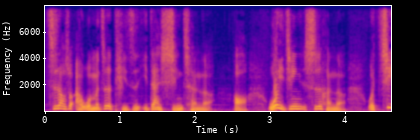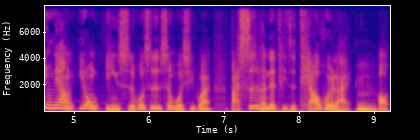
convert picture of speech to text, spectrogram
知道说啊，我们这个体质一旦形成了，哦，我已经失衡了，我尽量用饮食或是生活习惯把失衡的体质调回来。嗯，哦，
